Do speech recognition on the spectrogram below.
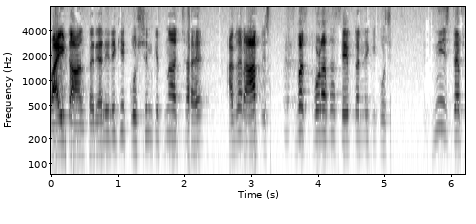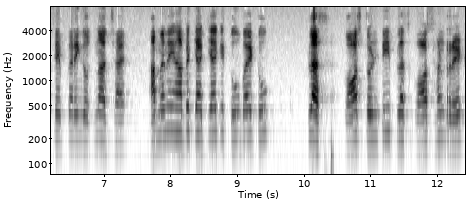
right answer यानी देखिए क्वेश्चन कितना अच्छा है। अगर आप बस थोड़ा सा सेव करने की कोशिश जितनी स्टेप सेव करेंगे, उतना अच्छा है। अब मैंने यहाँ पे क्या किया कि two by two plus cos twenty plus cos hundred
